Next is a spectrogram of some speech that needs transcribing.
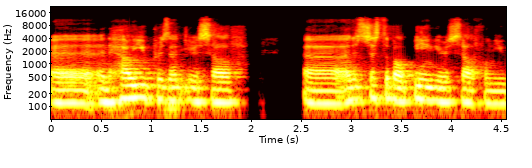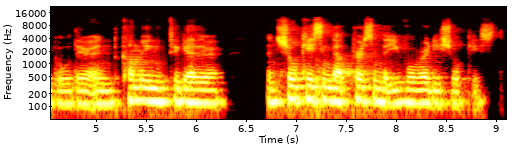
uh, and how you present yourself uh, and it's just about being yourself when you go there and coming together and showcasing that person that you've already showcased.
